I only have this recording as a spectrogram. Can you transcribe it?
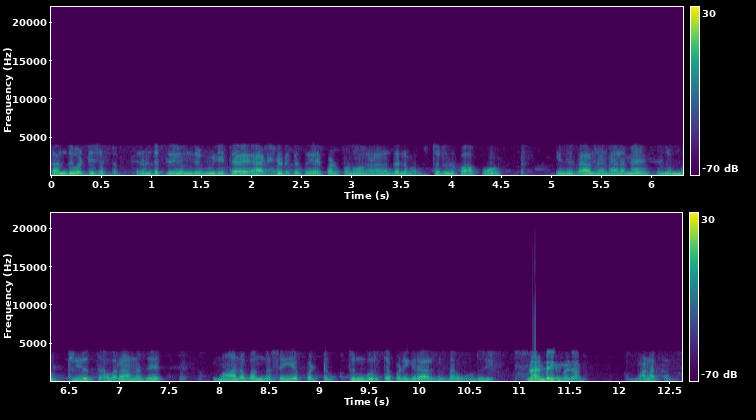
கந்து வட்டி சட்டம். ரெண்டுத்தையும் வந்து இமீடியட்டாக ஆக்ஷன் எடுக்கிறதுக்கு ஏற்பாடு பண்ணுவாங்களா வந்து நம்ம ஒத்துருந்து பார்ப்போம். இதுதான் அந்த நிலைமை. இது முற்றிலும் தவறானது. மானபங்கம் செய்யப்பட்டு துன்புறுத்தப்படுகிறார்கள் தான் உறுதி. நன்றிங்க மேடம். வணக்கம்.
